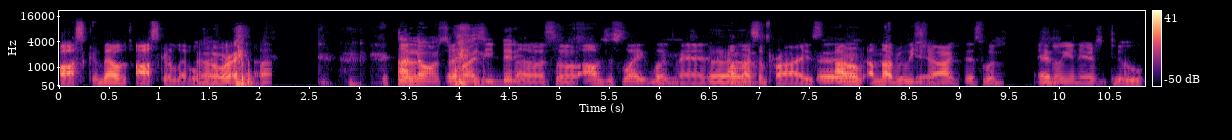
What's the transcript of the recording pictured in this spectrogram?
Oscar, that was Oscar level. Oh, man. right. I know. I'm surprised he didn't. Uh, so I'm just like, look, man, Uh, I'm not surprised. uh, I don't. I'm not really yeah. shocked. That's what millionaires do,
